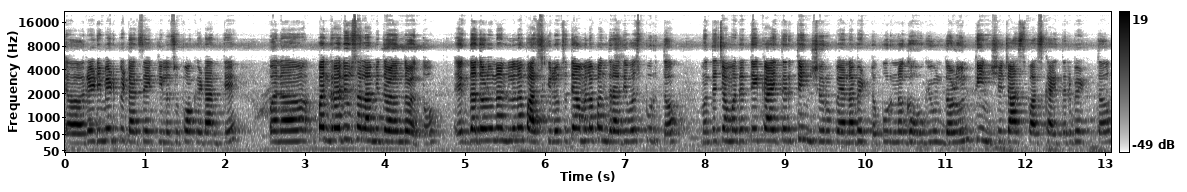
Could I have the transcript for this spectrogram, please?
रेडीमेड पिठाचं एक किलोचं पॉकेट आणते. पण पंधरा दिवसाला आम्ही दळण दळतो. एकदा दळून आणलं ना पाच किलोचं ते आम्हाला पंधरा दिवस पुरतं. मग त्याच्यामध्ये ते काय तर तीनशे रुपयांना भेटतं. पूर्ण गहू घेऊन दळून तीनशेच्या आसपास काहीतरी भेटतं.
